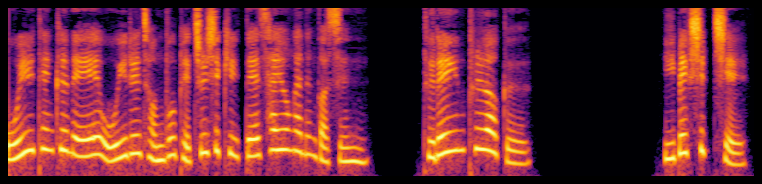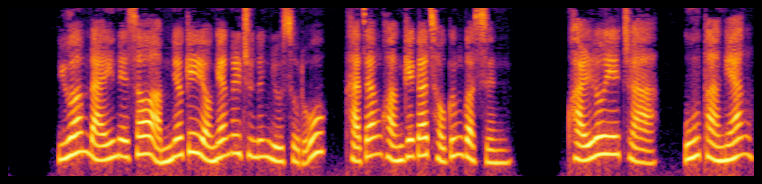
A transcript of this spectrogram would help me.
오일 탱크 내에 오일을 전부 배출시킬 때 사용하는 것은 드레인 플러그. 217. 유압 라인에서 압력에 영향을 주는 요소로 가장 관계가 적은 것은 관로의 좌, 우 방향,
